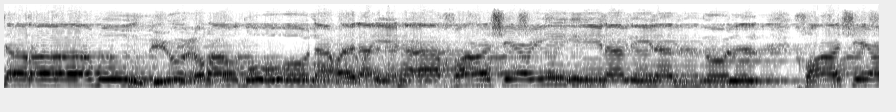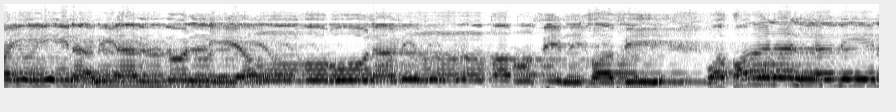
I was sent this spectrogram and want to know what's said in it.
وتراهم يعرضون عليها خاشعين من الذل خاشعين من الذل ينظرون من طرف خفي. وقال الذين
